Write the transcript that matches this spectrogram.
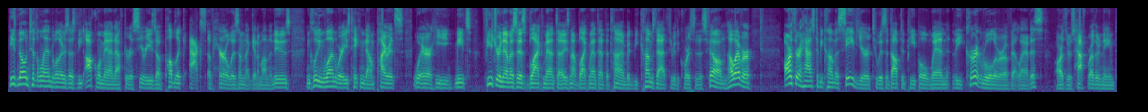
He's known to the land dwellers as the Aquaman after a series of public acts of heroism that get him on the news, including one where he's taking down pirates, where he meets future nemesis Black Manta. He's not Black Manta at the time, but becomes that through the course of this film. However, Arthur has to become a savior to his adopted people when the current ruler of Atlantis, Arthur's half brother named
